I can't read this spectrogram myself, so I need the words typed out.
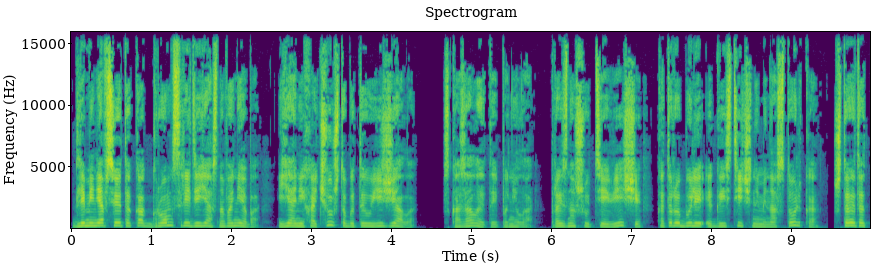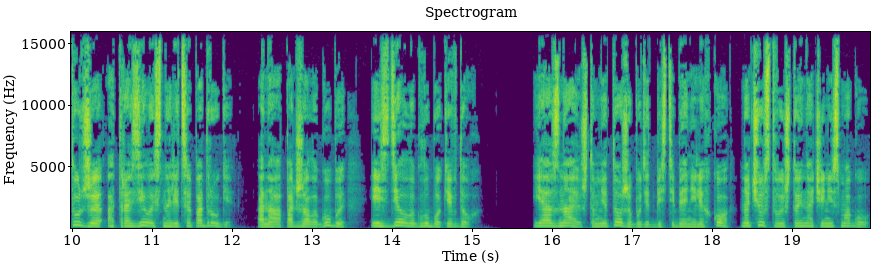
«Для меня все это как гром среди ясного неба. Я не хочу, чтобы ты уезжала». Сказала это и поняла. Произношу те вещи, которые были эгоистичными настолько, что это тут же отразилось на лице подруги. Она поджала губы и сделала глубокий вдох. «Я знаю, что мне тоже будет без тебя нелегко, но чувствую, что иначе не смогу.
